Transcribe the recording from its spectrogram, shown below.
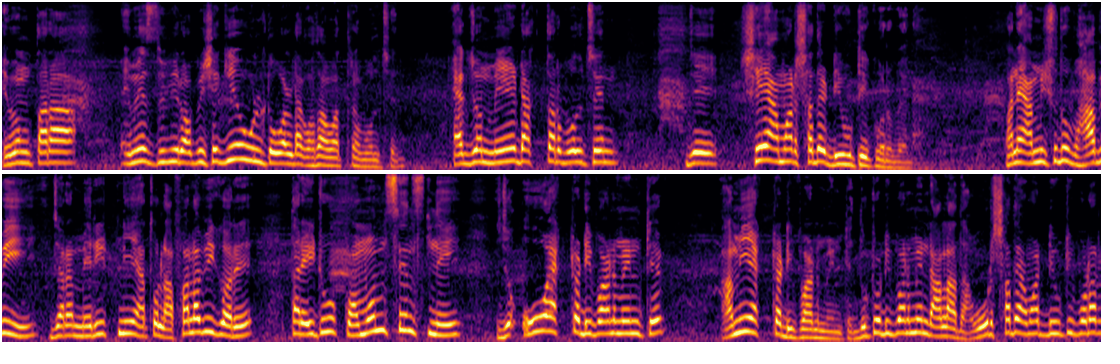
এবং তারা এমএসভিবির অফিসে গিয়েও উল্টো পাল্টা কথাবার্তা বলছেন। একজন মেয়ে ডাক্তার বলছেন যে, সে আমার সাথে ডিউটি করবে না। মানে আমি শুধু ভাবি, যারা মেরিট নিয়ে এত লাফালাফি করে, তার এইটুকু কমন সেন্স নেই যে ও একটা ডিপার্টমেন্টের, আমি একটা ডিপার্টমেন্টে দুটো ডিপার্টমেন্ট আলাদা, ওর সাথে আমার ডিউটি পড়ার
